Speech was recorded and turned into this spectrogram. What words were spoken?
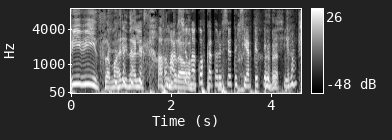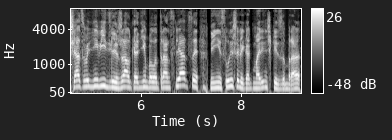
певица Марина Александрова. Макс Челноков, который все это терпит перед эфиром. Сейчас вы не видели, жалко, не было трансляции и не слышали, как Мариночка изобра...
